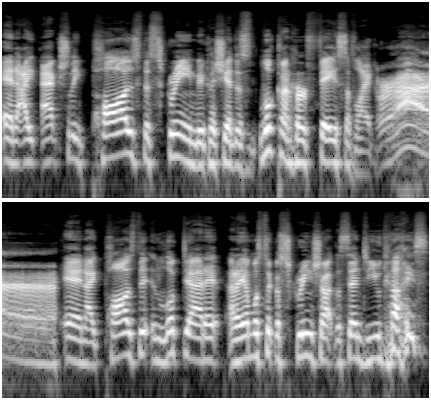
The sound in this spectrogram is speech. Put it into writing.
And I actually paused the scream because she had this look on her face of like, Rawr! and I paused it and looked at it. And I almost took a screenshot to send to you guys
